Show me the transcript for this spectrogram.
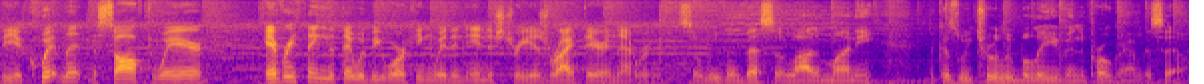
The equipment, the software, everything that they would be working with in industry is right there in that room. So we've invested a lot of money because we truly believe in the program itself.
